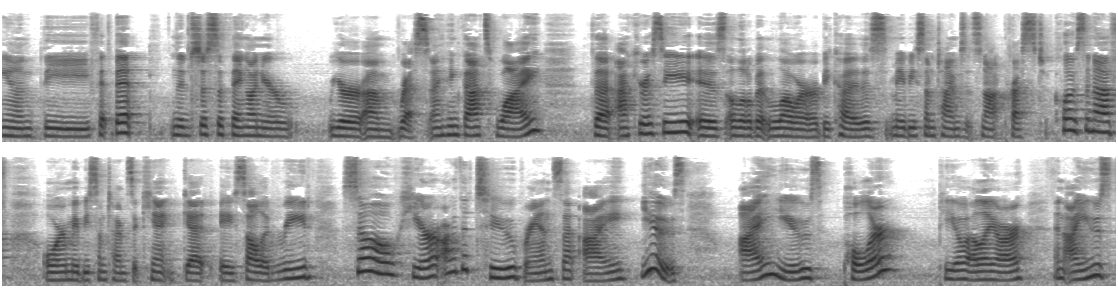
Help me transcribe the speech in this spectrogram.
and the Fitbit. It's just a thing on your your um, wrist, and I think that's why the accuracy is a little bit lower because maybe sometimes it's not pressed close enough or maybe sometimes it can't get a solid read. So, here are the two brands that I use. I use Polar, P O L A R, and I use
